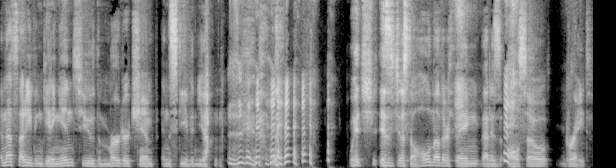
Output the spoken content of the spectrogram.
And that's not even getting into the murder chimp and Steven Yeun, which is just a whole nother thing that is also great.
